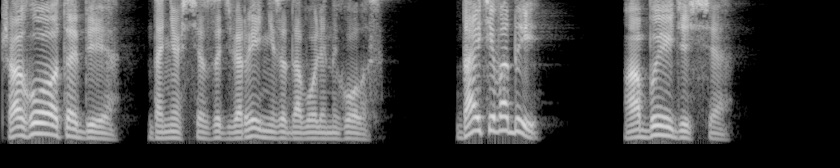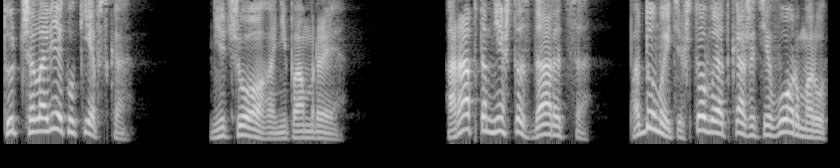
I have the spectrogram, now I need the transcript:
Чаго табе данёсся з за дзвярэй незадаволены голас. Дайце вады! Абыдзешся тут чалавеку кепска! Нічога не памрэ! А раптам нешта здарыцца! Падумайце што вы адкажаце вормару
